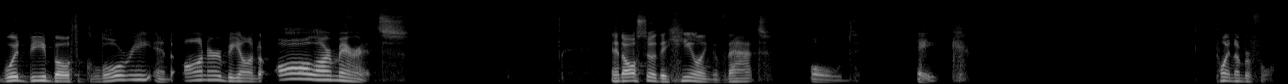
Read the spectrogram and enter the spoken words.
would be both glory and honor beyond all our merits, and also the healing of that old ache. Point number four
